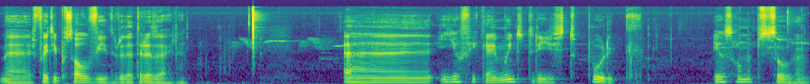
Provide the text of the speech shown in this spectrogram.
mas foi tipo só o vidro da traseira. Ah, e eu fiquei muito triste porque eu sou uma pessoa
